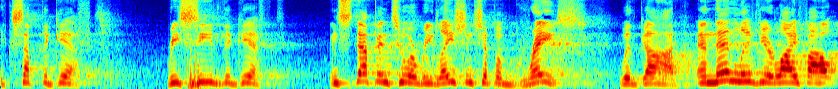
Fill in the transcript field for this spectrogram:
accept the gift, receive the gift, and step into a relationship of grace with God, and then live your life out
